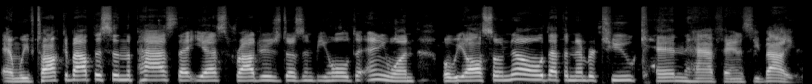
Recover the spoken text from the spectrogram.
And we've talked about this in the past that yes, Rodgers doesn't behold to anyone, but we also know that the number two can have fantasy value.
